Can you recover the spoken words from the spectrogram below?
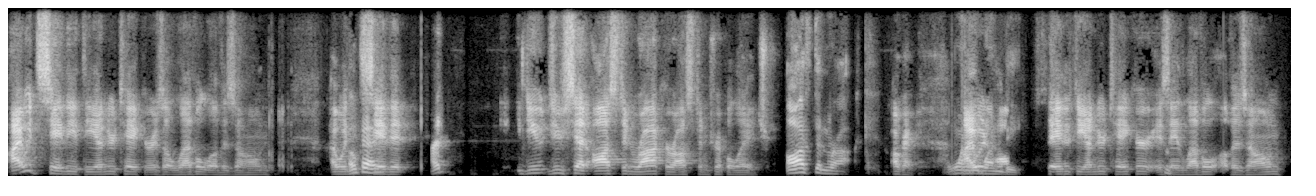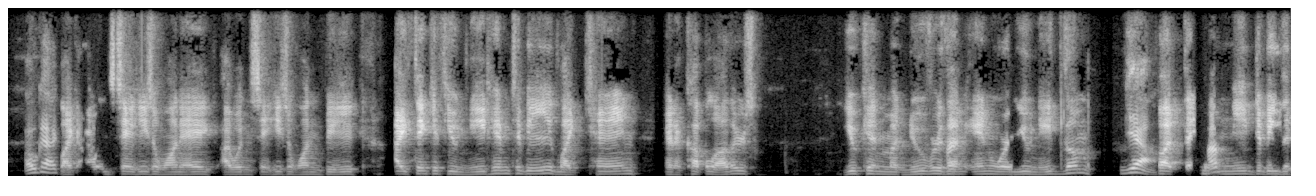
I would say that the Undertaker is a level of his own. I wouldn't Okay. say that. I- you you said Austin Rock or Austin Triple H. austin rock Okay, 1a I would 1b say that the Undertaker is a level of his own. okay Like I wouldn't say he's a one A. I wouldn't say he's a one B. I think if you need him to be like Kane and a couple others, you can maneuver them in where you need them, yeah but they don't need to be the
